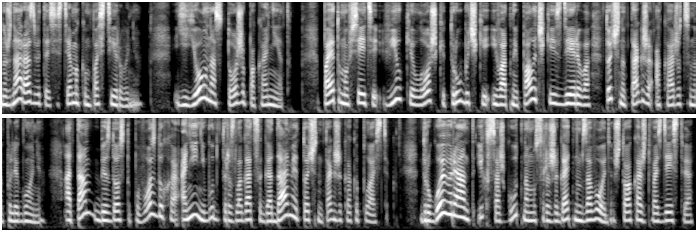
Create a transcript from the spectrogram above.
нужна развитая система компостирования. Ее у нас тоже пока нет. Поэтому все эти вилки, ложки, трубочки и ватные палочки из дерева точно так же окажутся на полигоне. А там, без доступа воздуха, они не будут разлагаться годами, точно так же, как и пластик. Другой вариант — их сожгут на мусоросжигательном заводе, что окажет воздействие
